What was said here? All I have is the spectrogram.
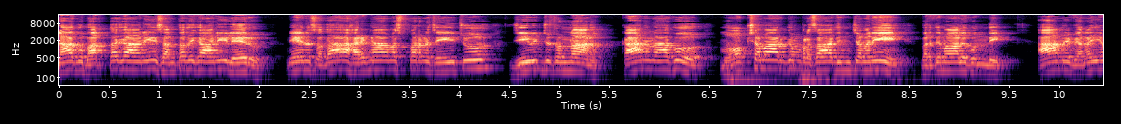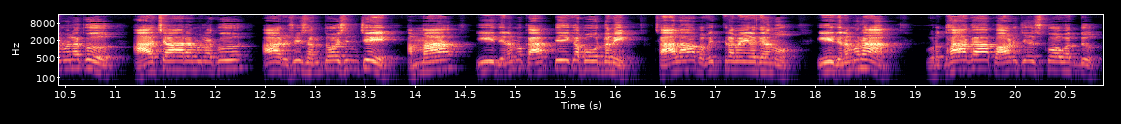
నాకు భర్త కానీ సంతతి కానీ లేరు. నేను సదా హరినామస్మరణ చేయుచు జీవించుతున్నాను కాన నాకు మోక్ష మార్గం ప్రసాదించమని బ్రతిమాలుకుంది. ఆమె వినయమునకు ఆచారమునకు ఆ ఋషి సంతోషించి అమ్మా ఈ దినము కార్తీక పౌర్ణమి. చాలా పవిత్రమైన దినము. ఈ దినమున వృధాగా పాడు చేసుకోవద్దు.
